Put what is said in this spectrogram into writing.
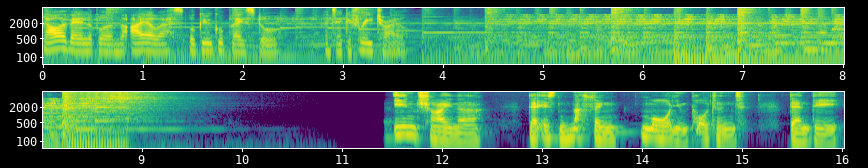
now available in the iOS or Google Play Store, and take a free trial. In China, there is nothing more important than the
